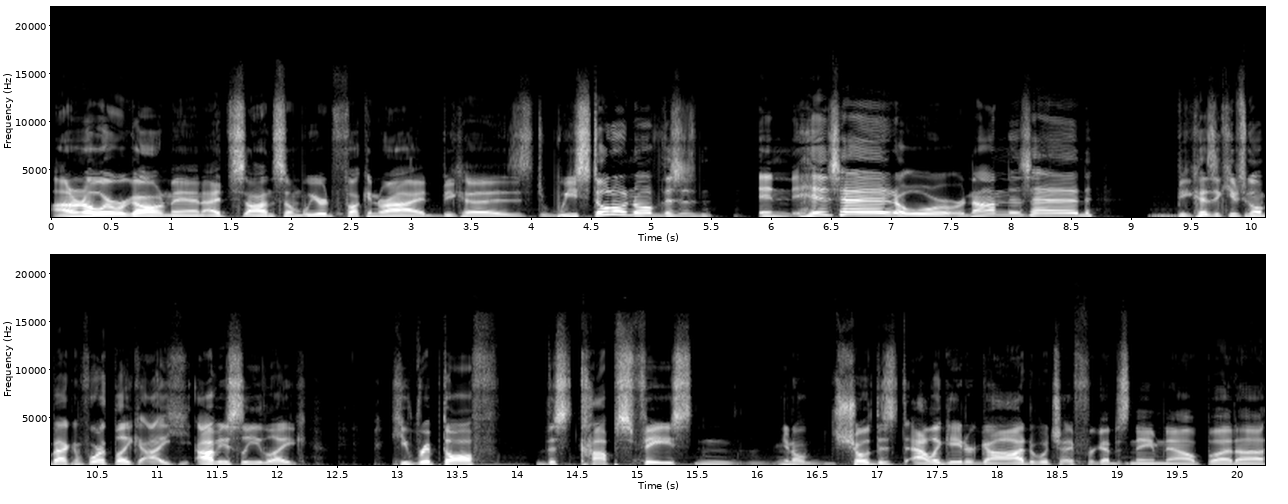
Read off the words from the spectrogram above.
I don't know where we're going, man. It's on some weird fucking ride because we still don't know if this is in his head or, or not in his head because it keeps going back and forth. Like, I obviously like he ripped off this cop's face and you know showed this alligator god which i forget his name now but uh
